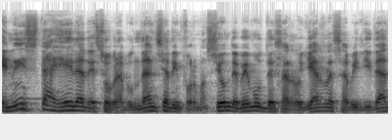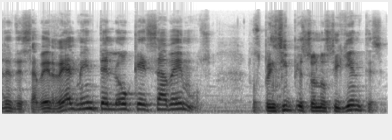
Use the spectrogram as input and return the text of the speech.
En esta era de sobreabundancia de información debemos desarrollar las habilidades de saber realmente lo que sabemos. Los principios son los siguientes.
